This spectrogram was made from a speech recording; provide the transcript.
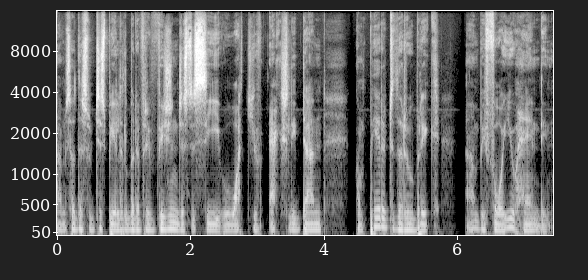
Um, so this would just be a little bit of revision just to see what you've actually done, compare it to the rubric um, before you hand in.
